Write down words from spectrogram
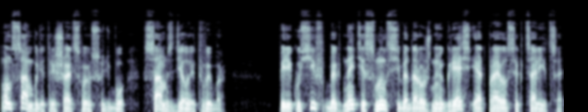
Он сам будет решать свою судьбу, сам сделает выбор. Перекусив, Бэкнетти смыл с себя дорожную грязь и отправился к царице,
